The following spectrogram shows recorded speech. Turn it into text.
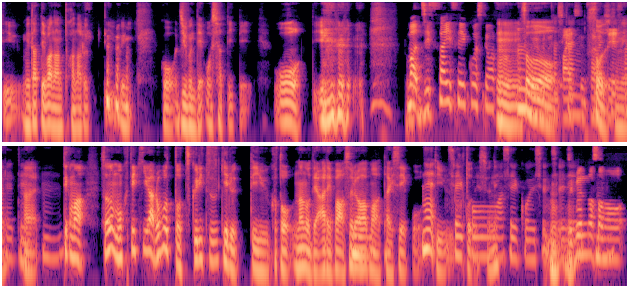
ていう、目立てばなんとかなるっていうふうに、こう、自分でおっしゃっていて、おーっていう。まあ実際成功してますよね。うん。そう。確かに。そう。ですねされて。はい。うん。てかまあ、その目的がロボットを作り続けるっていうことなのであれば、それはまあ大成功ねっていう成ことですよね。功は成功ですよね。自分のそ、の、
